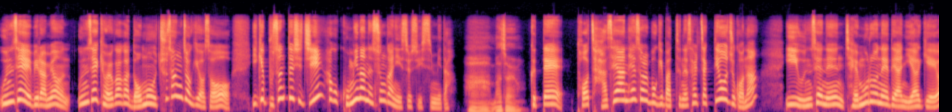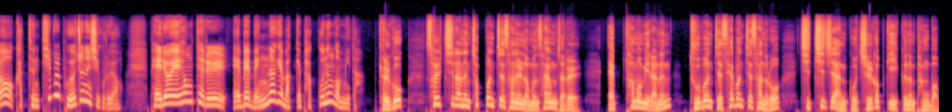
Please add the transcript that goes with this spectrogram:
운세 앱이라면 운세 결과가 너무 추상적이어서 이게 무슨 뜻이지? 하고 고민하는 순간이 있을 수 있습니다. 아, 맞아요. 그때 더 자세한 해설 보기 버튼을 살짝 띄워주거나 이 운세는 재물운에 대한 이야기예요. 같은 팁을 보여주는 식으로요. 배려의 형태를 앱의 맥락에 맞게 바꾸는 겁니다. 결국 설치라는 첫 번째 산을 넘은 사용자를 앱 탐험이라는 두 번째, 세 번째 산으로 지치지 않고 즐겁게 이끄는 방법.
